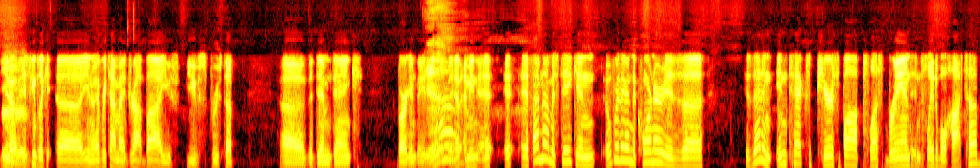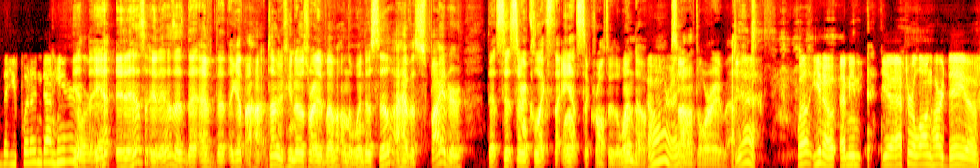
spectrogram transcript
you know, it seems like uh, you know every time I drop by, you've you've spruced up uh, the dim dank bargain basement. Yeah. I mean, if I'm not mistaken, over there in the corner is uh, is that an Intex Pure Spa Plus brand inflatable hot tub that you've put in down here? yeah, or, uh, yeah, it is. It is. I, got the hot tub. If you notice right above it on the windowsill, I have a spider that sits there and collects the ants that crawl through the window. All right. So I don't have to worry about it. yeah. Well, you know, I mean, yeah, after a long, hard day of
